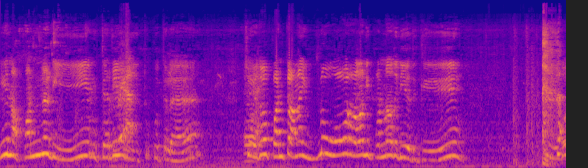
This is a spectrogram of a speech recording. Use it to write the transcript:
ஏய் நான் பண்ணலடி. எனக்கு தெரியல தூக்கத்துல. சரி ஏதோ பண்ணிட்டேன் ஆனா இவ்ளோ ஓவரெல்லாம் நீ பண்ணாதடி அதுக்கு. ஏதோ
